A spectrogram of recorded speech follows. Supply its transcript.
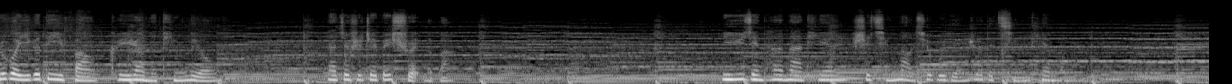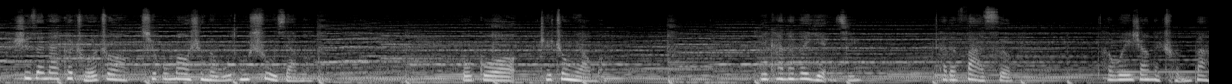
如果一个地方可以让你停留，那就是这杯水了吧？你遇见他的那天是晴朗却不炎热的晴天吗？是在那棵茁壮却不茂盛的梧桐树下吗？不过这重要吗？你看他的眼睛，他的发色，他微张的唇瓣，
